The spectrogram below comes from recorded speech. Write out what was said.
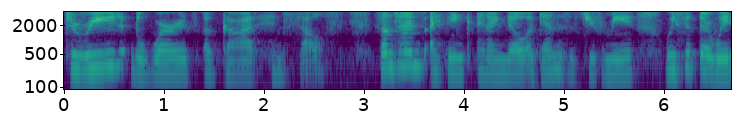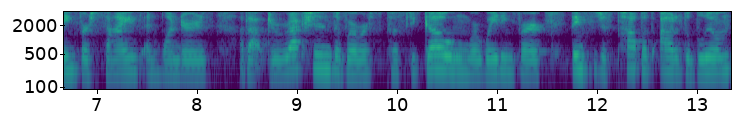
to read the words of God himself. Sometimes I think, and I know again this is true for me, we sit there waiting for signs and wonders about directions of where we're supposed to go, and we're waiting for things to just pop up out of the blue.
